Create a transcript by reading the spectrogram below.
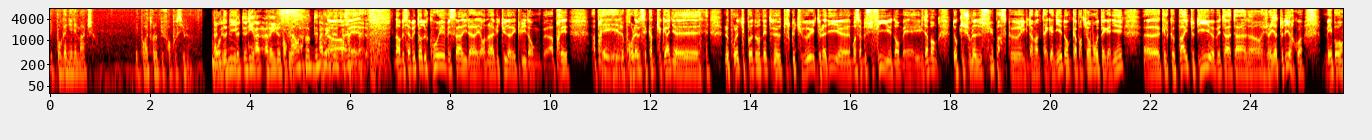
et pour gagner les matchs et pour être le plus fort possible. Bon, Denis, de, Denis, réveille le temps. Là, on se moque de nous. Non, mais, Non, mais c'est un méthode de couer, mais ça, il a, on a l'habitude avec lui. Donc après, après, le problème, c'est quand tu gagnes. Euh, le problème, tu peux donner tout ce que tu veux. Il te l'a dit. Euh, moi, ça me suffit. Non, mais évidemment. Donc il joue là-dessus parce que évidemment, t'as gagné. Donc à partir du moment où t'as gagné, euh, quelque part, il te dit, mais t'as, j'ai rien à te dire, quoi. Mais bon,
